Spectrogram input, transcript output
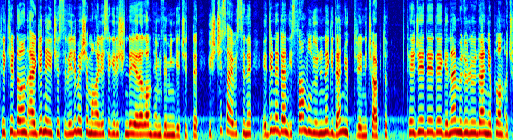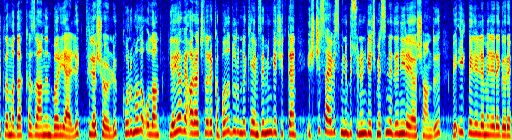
Tekirdağ'ın Ergene ilçesi Velimeşe mahallesi girişinde yer alan hemzemin geçitte işçi servisine Edirne'den İstanbul yönüne giden yük treni çarptı. TCDD Genel Müdürlüğü'nden yapılan açıklamada kazanın bariyerli, flaşörlü, korumalı olan yaya ve araçlara kapalı durumdaki hemzemin geçitten işçi servis minibüsünün geçmesi nedeniyle yaşandığı ve ilk belirlemelere göre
